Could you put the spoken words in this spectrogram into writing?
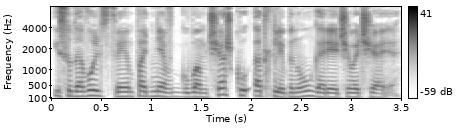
и с удовольствием, подняв к губам чашку, отхлебнул горячего чая.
